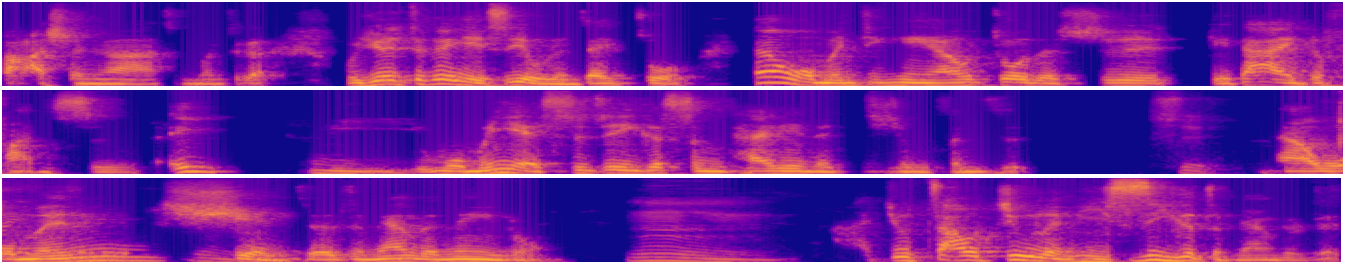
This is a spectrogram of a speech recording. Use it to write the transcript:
发生啊，什么这个，我觉得这个也是有人在做，但我们今天要做的是给大家一个反思，哎，你我们也是这一个生态链的其中分子。是，啊，我们选择怎么样的内容嗯，啊，就造就了你是一个怎么样的人。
